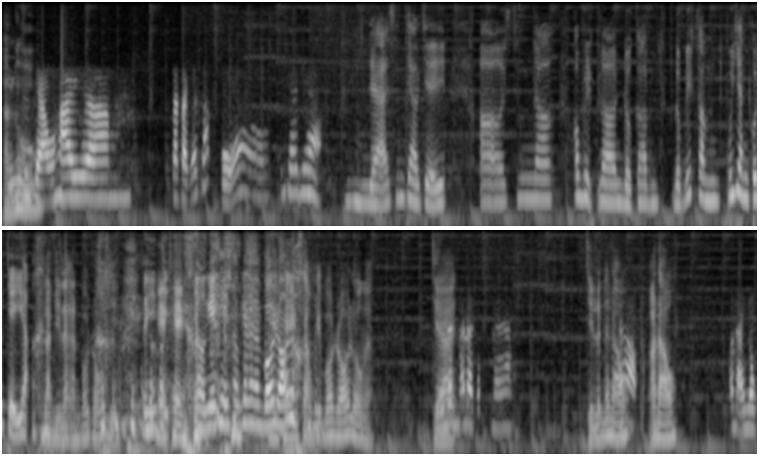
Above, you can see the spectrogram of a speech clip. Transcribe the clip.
Chị Alo. xin chào hai um, gia tài giá sắc của chúng ta nha Dạ, xin chào chị. Ờ, xin ờ, không biết ờ, được ờ, được biết um, quý danh của chị ạ. Làm gì Lan Anh bối rối gì? Thì nghe chị- khen. ờ, nghe khen xong cái Lan Anh bối Nghe rối khen luôn. xong cái bối rối luôn à. Chị Linh ở Đại Lục nè chị Linh ở đâu? Ở đâu? ở Đại Lục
